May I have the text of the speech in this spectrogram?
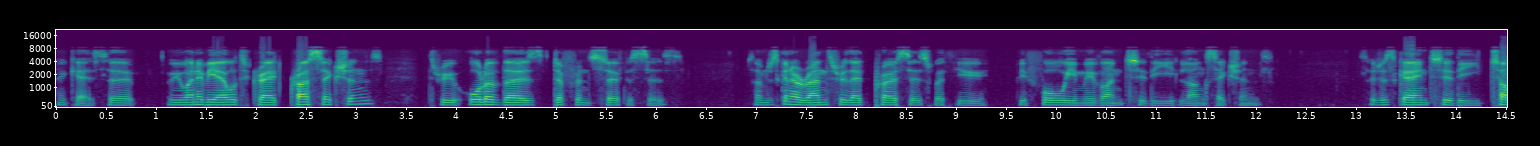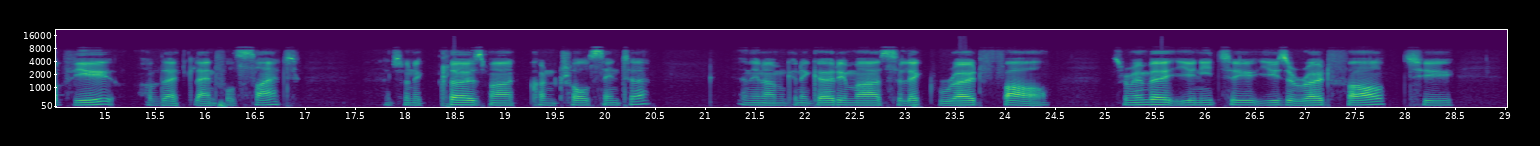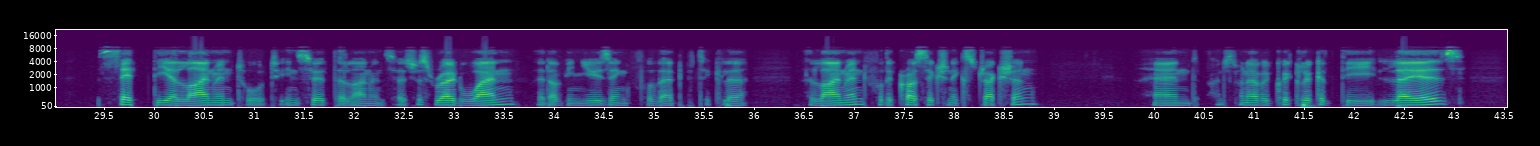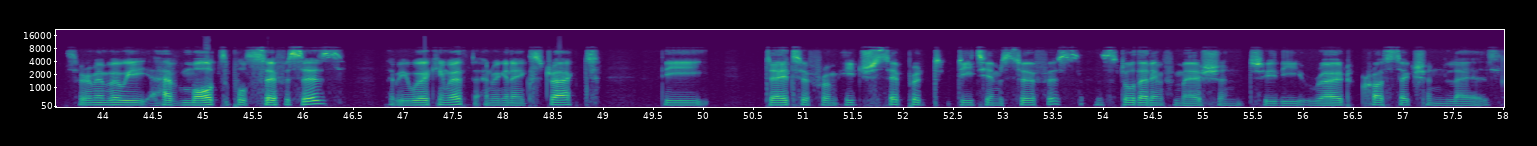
Okay, so we want to be able to create cross sections through all of those different surfaces. So I'm just going to run through that process with you before we move on to the long sections. So just going to the top view of that landfill site. I just want to close my control center and then I'm going to go to my select road file. So remember you need to use a road file to set the alignment or to insert the alignment. So it's just road 1 that I've been using for that particular alignment for the cross-section extraction. And I just want to have a quick look at the layers. So remember we have multiple surfaces that we're working with and we're going to extract the data from each separate DTM surface and store that information to the road cross-section layers.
